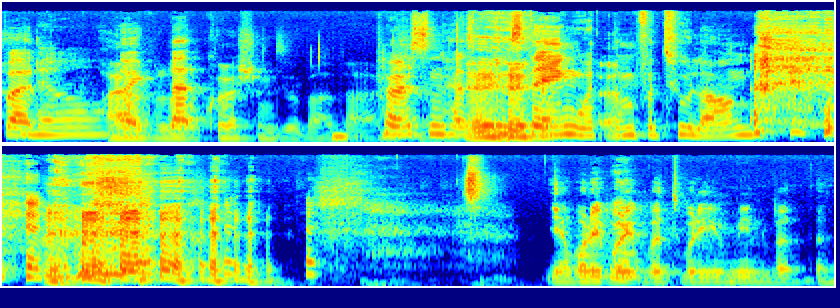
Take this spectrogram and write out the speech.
But No. I have a lot of questions about that. person actually. has been staying with them for too long. Yeah. What do, What, what, what do you mean about that?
